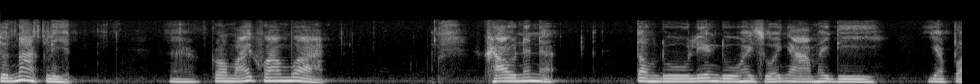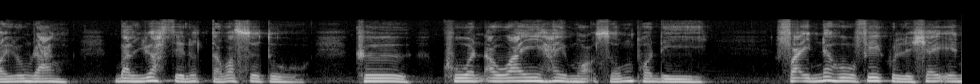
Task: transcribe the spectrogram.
จนน่าเกลียด ก็หมายความว่าเขาวนั้นน่ะต้องดูเลี้ยงดูให้สวยงามให้ดี อย่าปล่อยรุงรัง บัญญัตินุตตวัสตู คือควรเอาไว้ให้เหมาะสมพอดีฟาอินนหูฟีกุลชัยเอ็น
